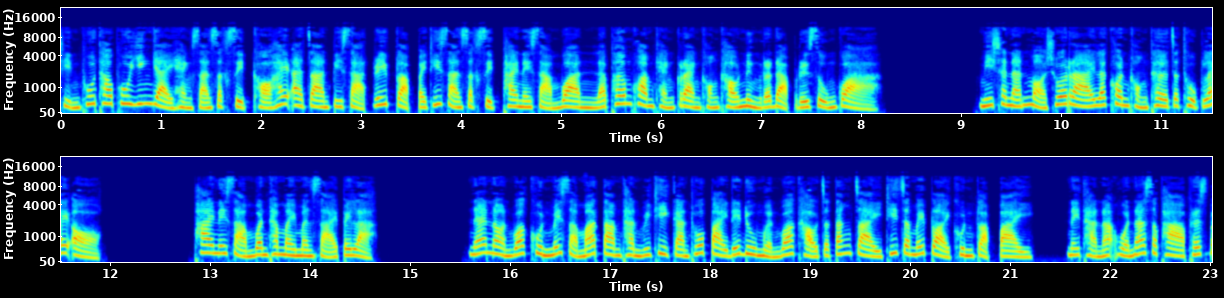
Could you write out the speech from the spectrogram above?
ฉินผู้เท่าผู้ยิ่งใหญ่แห่งสารศักดิ์สิทธิ์ขอให้อาจารย์ปีศาจรีบกลับไปที่สารศักดิ์สิทธิ์ภายในสามวัน และเพิ่มความแข็งแกร่งของเขาหนึ่งระดับหรือสูงกว่า มิฉะนั้นหมอชั่วร้ายและคนของเธอจะถูกไล่ออก ภายในสามวันทำไมมันสายไปล่ะ แน่นอนว่าคุณไม่สามารถตามทันวิธีการทั่วไปได้ดูเหมือนว่าเขาจะตั้งใจที่จะไม่ปล่อยคุณกลับไป ในฐานะหัวหน้าสภาเพรสไบ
